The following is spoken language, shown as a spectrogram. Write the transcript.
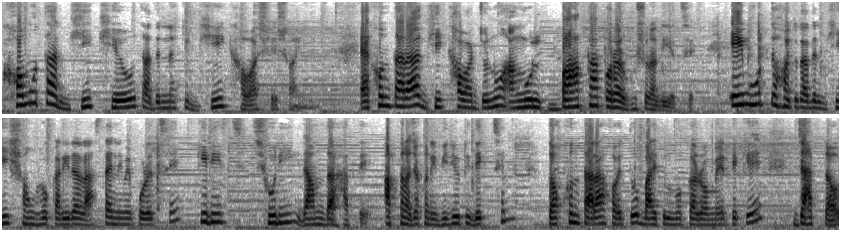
ক্ষমতার ঘি খেয়েও তাদের নাকি ঘি খাওয়া শেষ হয়নি। এখন তারা ঘি খাওয়ার জন্য আঙুল বাঁকা করার ঘোষণা দিয়েছে। এই মুহূর্তে হয়তো তাদের ঘি সংগ্রহকারীরা রাস্তায় নেমে পড়েছে। কিরিচ, ছুরি রামদা হাতে। আপনারা যখন এই ভিডিওটি দেখছেন, তখন তারা হয়তো বাইতুল মোকাররমে থেকে যাত্রাও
